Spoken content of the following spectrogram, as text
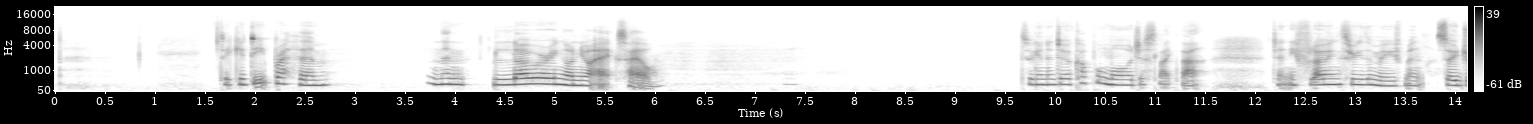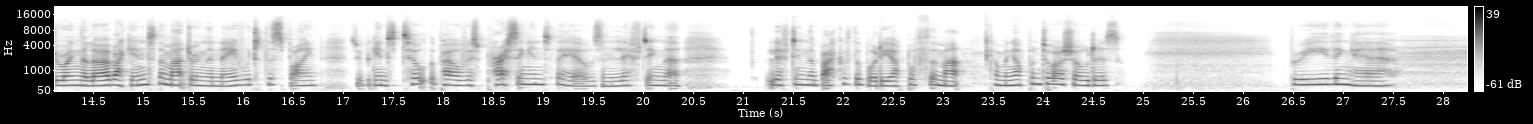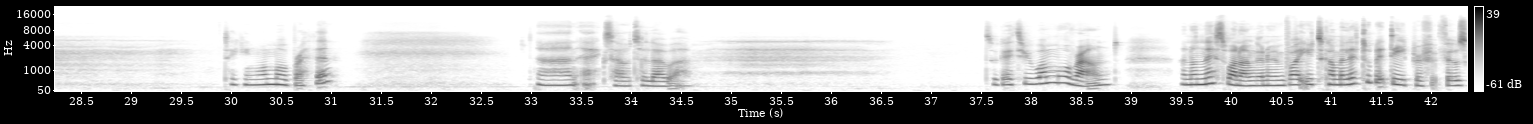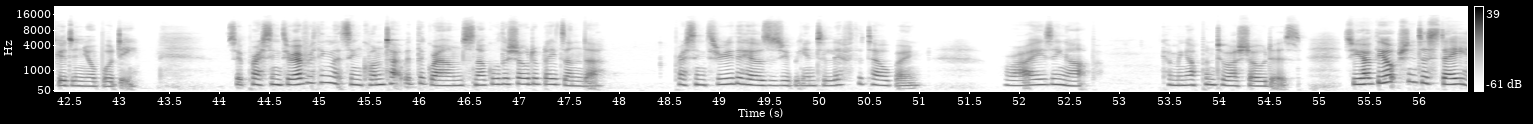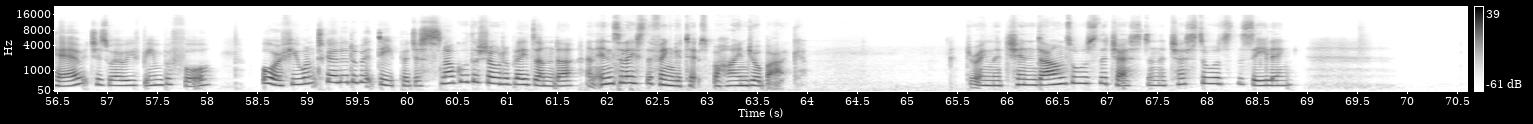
Take a deep breath in and then lowering on your exhale. So we're going to do a couple more just like that gently flowing through the movement. So drawing the lower back into the mat, drawing the navel to the spine as we begin to tilt the pelvis, pressing into the heels and lifting the lifting the back of the body up off the mat, coming up onto our shoulders. Breathing here. Taking one more breath in. And exhale to lower. So go through one more round. And on this one, I'm going to invite you to come a little bit deeper if it feels good in your body. So pressing through everything that's in contact with the ground, snuggle the shoulder blades under, pressing through the heels as we begin to lift the tailbone, rising up, coming up onto our shoulders. So you have the option to stay here, which is where we've been before, or if you want to go a little bit deeper, just snuggle the shoulder blades under and interlace the fingertips behind your back. Drawing the chin down towards the chest and the chest towards the ceiling.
